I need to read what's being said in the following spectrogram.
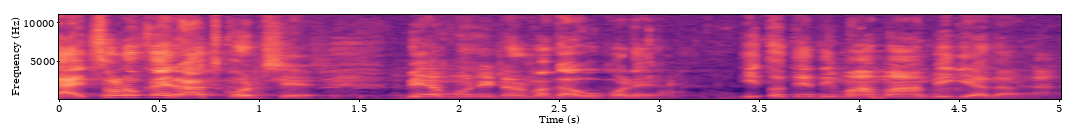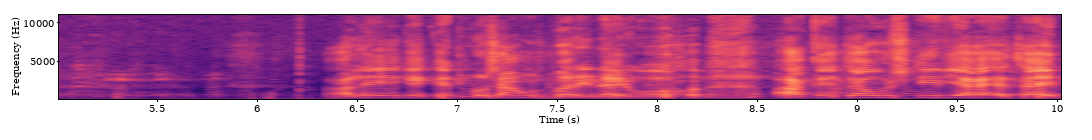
આ થોડો કઈ રાજકોટ છે. બે મોનિટરમાં ગાવું પડે. એ તો તે દી મામા આંબી ગયા હતા હાલે એ કે કેટલું સાઉન્ડ ભરીને આવ્યો? આ કે ચૌદ સ્ટીરિયા હે સાહેબ.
